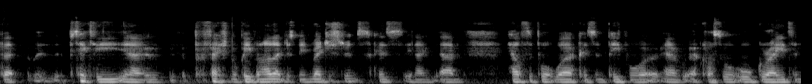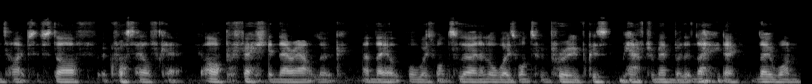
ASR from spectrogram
but particularly you know professional people. And I don't just mean registrants because you know um, health support workers and people across all, all grades and types of staff across healthcare are professional in their outlook, and they always want to learn and always want to improve. Because we have to remember that no you know no one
